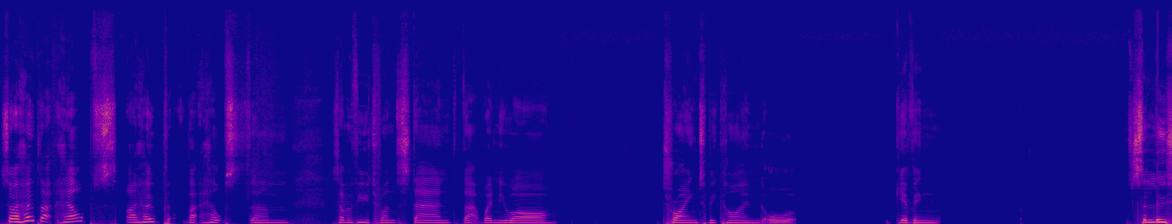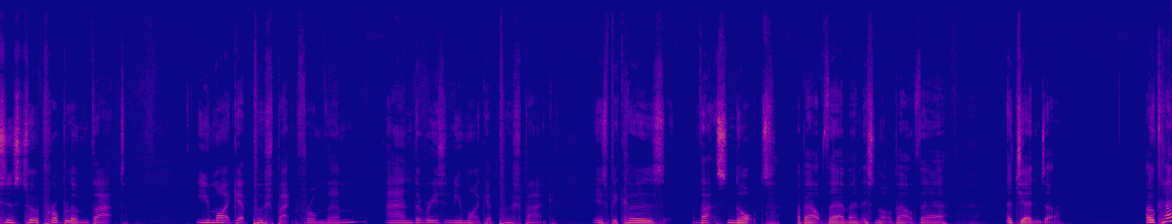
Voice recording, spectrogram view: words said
So I hope that helps. I hope that helps um, some of you to understand that when you are trying to be kind or giving solutions to a problem that you might get pushback from them and the reason you might get pushback is because that's not about them and it's not about their agenda. Okay,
